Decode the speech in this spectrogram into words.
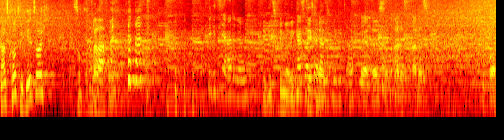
Ganz kurz, wie geht's euch? Super, klasse. Film. Wie geht's dir, Adrian? Mir geht's prima. Wie Ja, geht's Gott dir, sei Dank, mir geht's auch Ja, gut. da ist doch alles, alles super.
